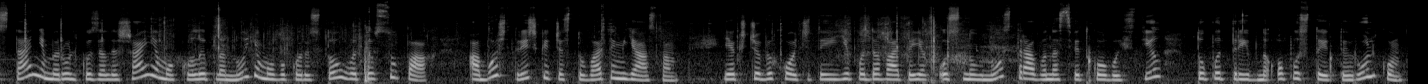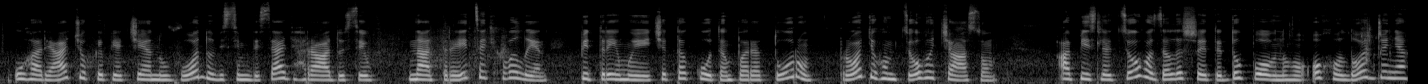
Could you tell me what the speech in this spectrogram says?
стані ми рульку залишаємо, коли плануємо використовувати в супах або ж трішки частувати м'ясом. Якщо ви хочете її подавати як основну страву на святковий стіл, то потрібно опустити рульку у гарячу кип'ячену воду 80 градусів на 30 хвилин, підтримуючи таку температуру протягом цього часу. А після цього залишити до повного охолодження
